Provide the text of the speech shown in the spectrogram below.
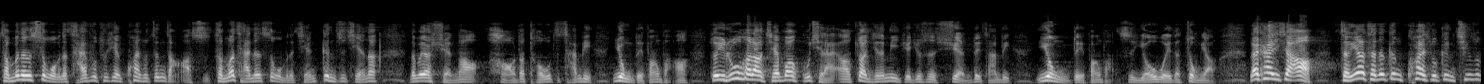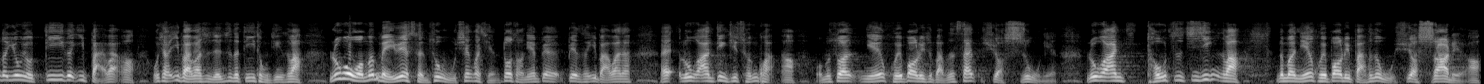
怎么能使我们的财富出现快速增长啊？是怎么才能使我们的钱更值钱呢？那么要选到好的投资产品，用对方法啊。所以如何让钱包鼓起来啊？赚钱的秘诀就是选对产品，用对方法是尤为的重要。来看一下啊，怎样才能更快速、更轻松的拥有第一个一百万啊？我想一百万是人生的第一桶金，是吧？如果我们每月省出五千块钱，多少年变变成一百万呢？哎，如果按定期存款啊，我们说年回报率是百分之三，需要十五年；如果按投资基金是吧？那么年回报率百分之五，需要十二年啊。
